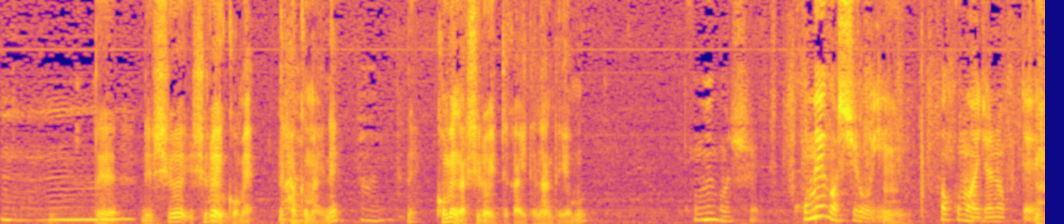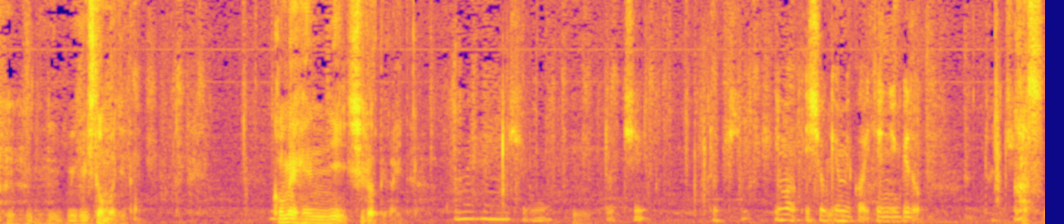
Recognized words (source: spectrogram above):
うん。でで白い白い米。で白米ね,、はい。ね米が白いって書いて何て読む？米が白い米が白い、うん。白米じゃなくて？一文字で米辺に白って書いてある。米辺に白？どっち？どっち？今一生懸命書いてんねんけど。どっちカス。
